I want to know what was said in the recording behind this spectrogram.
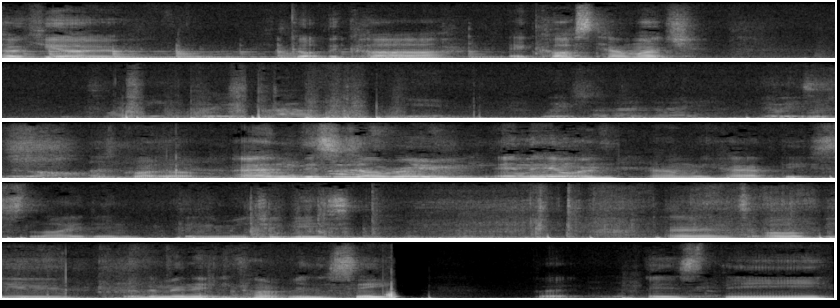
Tokyo, got the car. It cost how much? 23,000 yen, which I don't know, which is a lot. It's quite a lot. And this is our room in the Hilton. And we have these sliding thingy jiggies. And our view, at the minute you can't really see, but is the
